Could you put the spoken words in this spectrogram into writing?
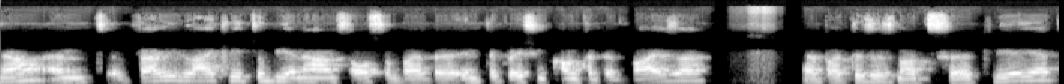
yeah, and very likely to be enhanced also by the integration content advisor, uh, but this is not uh, clear yet.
